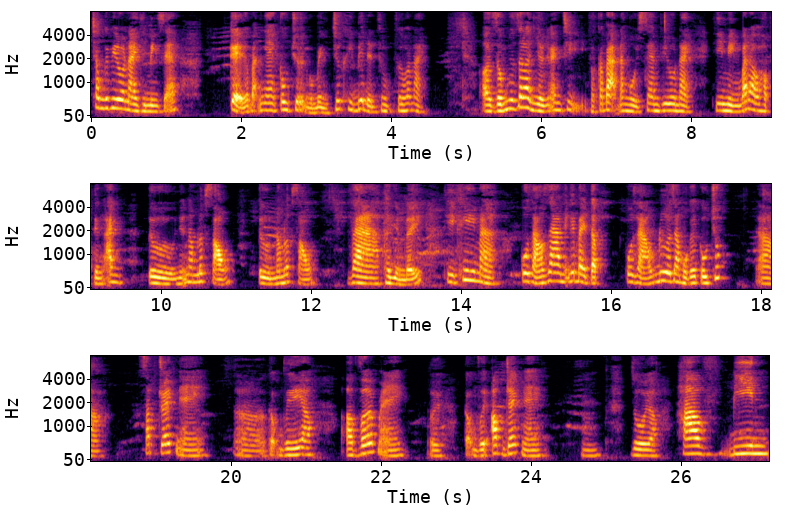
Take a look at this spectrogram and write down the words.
Trong cái video này thì mình sẽ kể cho bạn nghe câu chuyện của mình trước khi biết đến phương, phương pháp này. Ờ, giống như rất là nhiều những anh chị và các bạn đang ngồi xem video này thì mình bắt đầu học tiếng Anh từ những năm lớp 6 từ năm lớp 6 và thời điểm đấy thì khi mà cô giáo giao những cái bài tập cô giáo đưa ra một cái cấu trúc à subject này à, cộng với uh, verb này rồi cộng với object này ừ, rồi uh, have been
